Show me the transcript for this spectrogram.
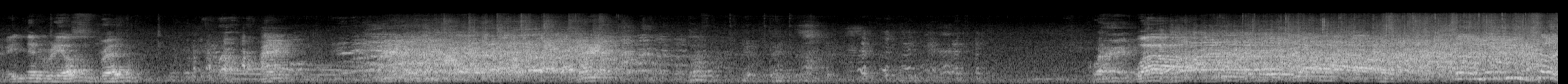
I've eaten everybody else's bread. Wow. Son, don't you, son,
